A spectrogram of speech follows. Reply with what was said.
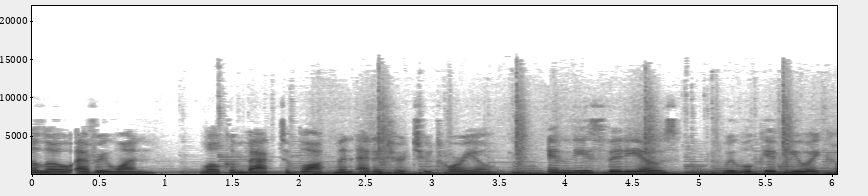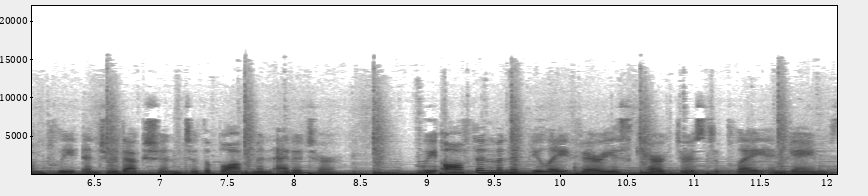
Hello everyone, welcome back to Blockman Editor tutorial. In these videos, we will give you a complete introduction to the Blockman Editor. We often manipulate various characters to play in games.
